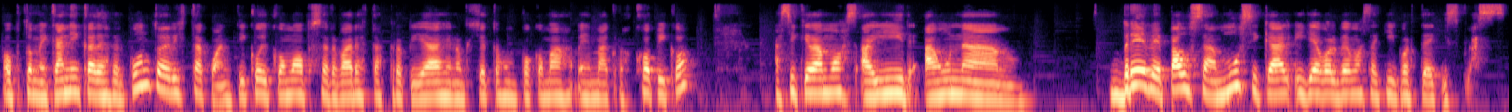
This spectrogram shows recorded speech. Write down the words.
optomecánica desde el punto de vista cuántico y cómo observar estas propiedades en objetos un poco más eh, macroscópicos. Así que vamos a ir a una breve pausa musical y ya volvemos aquí por TX Plus.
